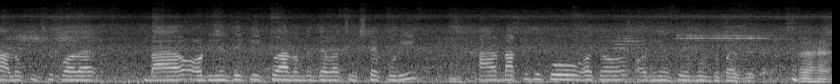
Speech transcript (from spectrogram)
ভালো কিছু করার বা অডিয়েন্সদেরকে একটু আনন্দ দেওয়ার চেষ্টা করি। আর বাকিটুকু হয়তো অডিয়েন্সে বলতে পারবে। হ্যাঁ হ্যাঁ।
